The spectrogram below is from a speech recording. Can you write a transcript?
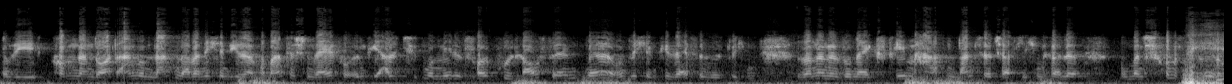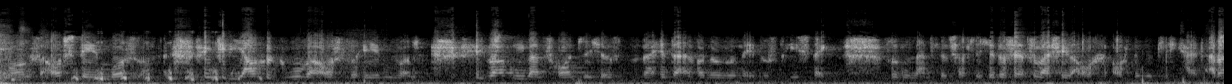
Und sie kommen dann dort an und landen aber nicht in dieser romantischen Welt, wo irgendwie alle Typen und Mädels voll cool drauf sind ne, und sich irgendwie selbst verwirklichen, sondern in so einer extrem harten landwirtschaftlichen Hölle, wo man schon morgens aufstehen muss und irgendwie die Jauchegrube auszuheben und überhaupt niemand freundlich ist, dahinter einfach nur so eine Industrie steckt, so eine landwirtschaftliche. Das wäre zum Beispiel auch, auch eine Möglichkeit. Aber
